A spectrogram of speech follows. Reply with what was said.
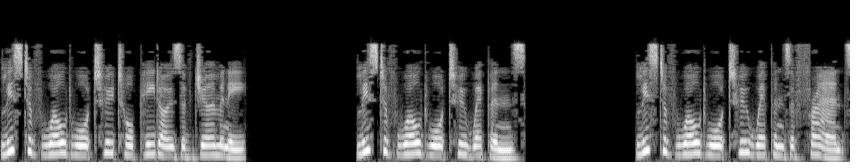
List of World War II torpedoes of Germany. List of World War II weapons. List of World War II weapons of France.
